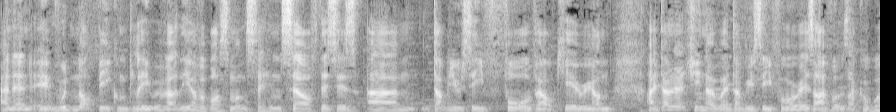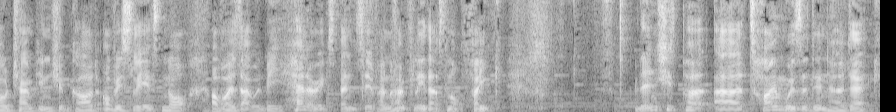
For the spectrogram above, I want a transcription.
and then it would not be complete without the other boss monster himself. This is um, WC4 Valkyrion. I don't actually know where WC4 is. I thought it was like a World Championship card. Obviously, it's not. Otherwise, that would be hella expensive, and hopefully that's not fake. Then she's put uh, Time Wizard in her deck,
